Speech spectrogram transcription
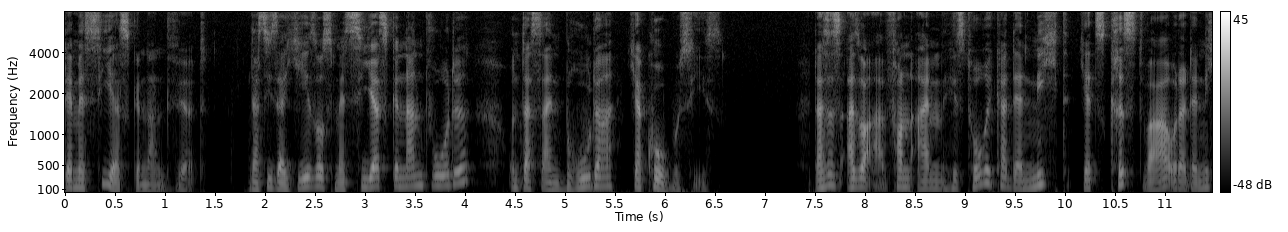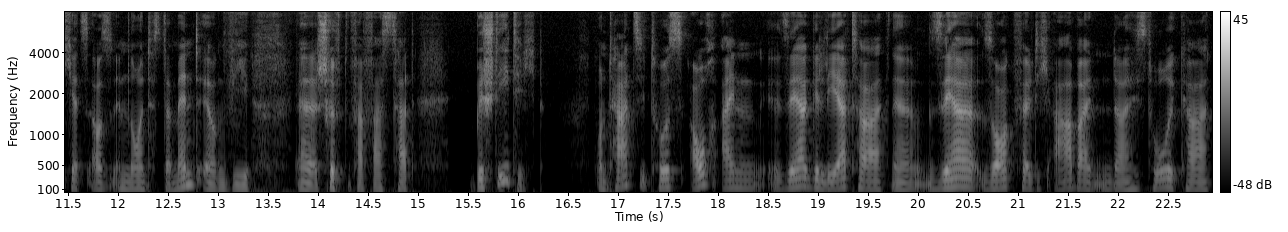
der Messias genannt wird. Dass dieser Jesus Messias genannt wurde und dass sein Bruder Jakobus hieß. Das ist also äh, von einem Historiker, der nicht jetzt Christ war oder der nicht jetzt aus dem Neuen Testament irgendwie äh, Schriften verfasst hat, bestätigt. Und Tacitus, auch ein sehr gelehrter, äh, sehr sorgfältig arbeitender Historiker,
